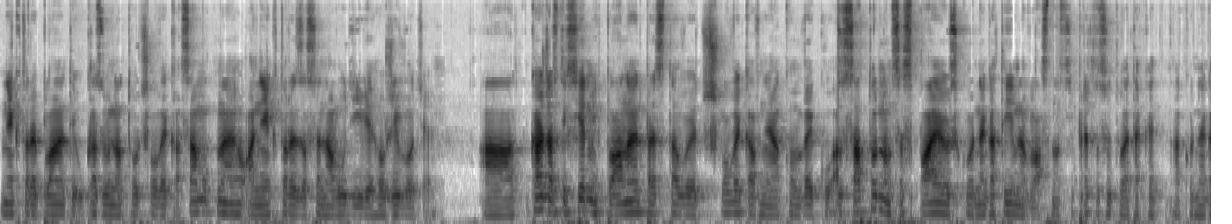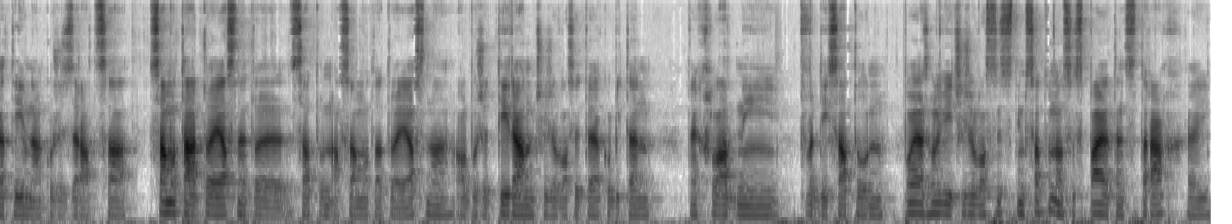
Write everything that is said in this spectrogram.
niektoré planéty ukazujú na toho človeka samotného a niektoré zase na ľudí v jeho živote. A každá z tých 7 planét predstavuje človeka v nejakom veku. A s Saturnom sa spájajú skôr negatívne vlastnosti, preto sú tu aj také ako negatívne, ako že zradca. Samotár to je jasné, to je Saturn a samota to je jasná, alebo že tyran, čiže vlastne to je akoby ten, ten chladný, tvrdý Saturn. Bojazlivý, čiže vlastne s tým Saturnom sa spája ten strach, hej,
